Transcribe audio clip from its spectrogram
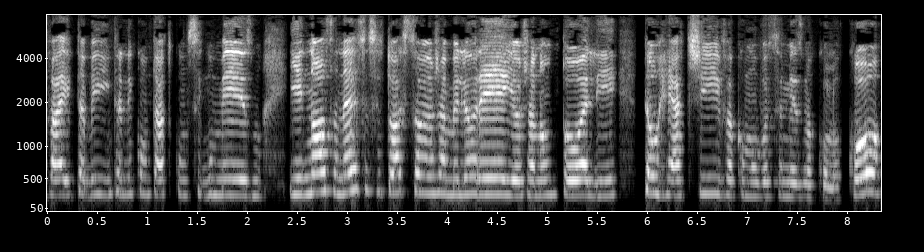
vai também entrando em contato consigo mesmo. E, nossa, nessa situação eu já melhorei, eu já não estou ali tão reativa como você mesma colocou.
